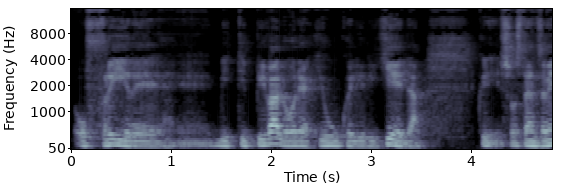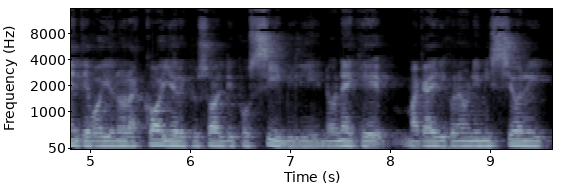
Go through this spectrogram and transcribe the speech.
offrire eh, BTP valore a chiunque li richieda. Quindi sostanzialmente vogliono raccogliere più soldi possibili, non è che magari dicono è un'emissione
